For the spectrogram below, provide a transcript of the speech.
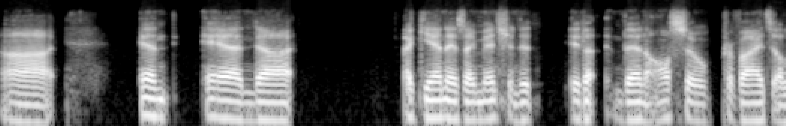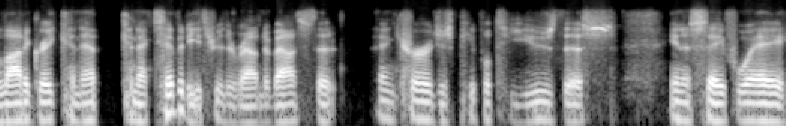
Uh, and and uh, again, as I mentioned, it it uh, then also provides a lot of great connect connectivity through the roundabouts that encourages people to use this in a safe way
